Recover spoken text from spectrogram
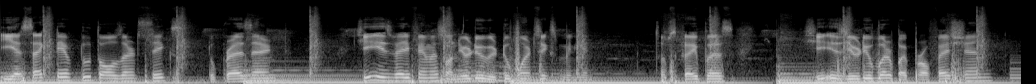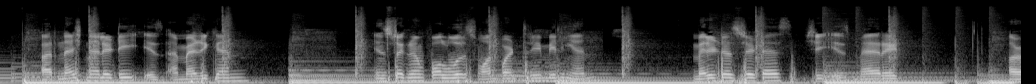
Years active 2006 to present. She is very famous on YouTube with 2.6 million subscribers. She is YouTuber by profession. Her nationality is American. Instagram followers 1.3 million. Marital status she is married. Her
